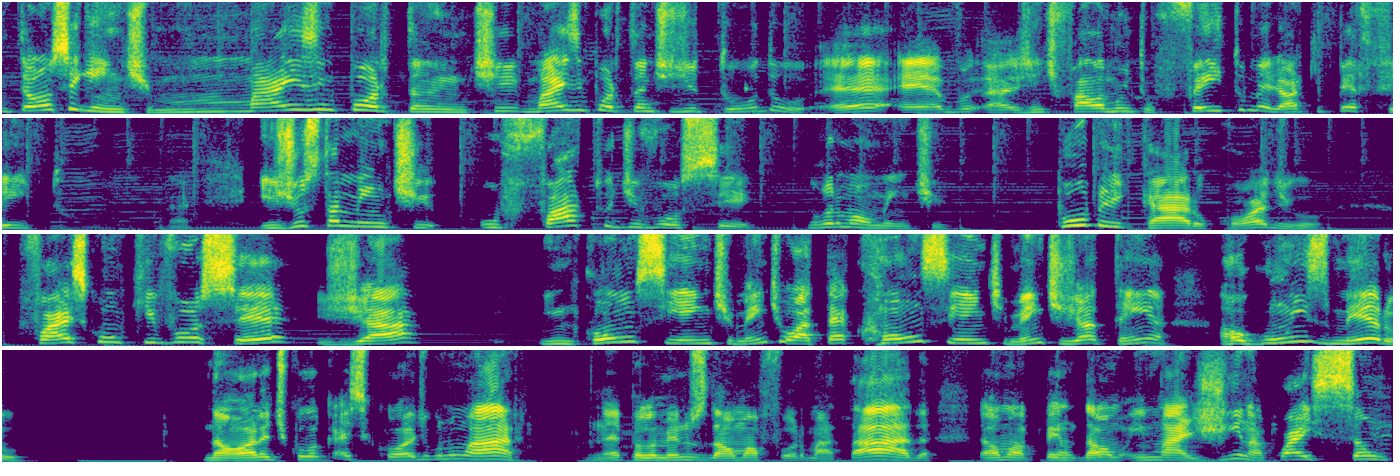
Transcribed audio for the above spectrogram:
Então é o seguinte, mais importante, mais importante de tudo é, é a gente fala muito feito melhor que perfeito. Né? E justamente o fato de você normalmente publicar o código faz com que você já inconscientemente ou até conscientemente já tenha algum esmero na hora de colocar esse código no ar, né? Pelo menos dar uma formatada, dar uma, dar uma imagina quais são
